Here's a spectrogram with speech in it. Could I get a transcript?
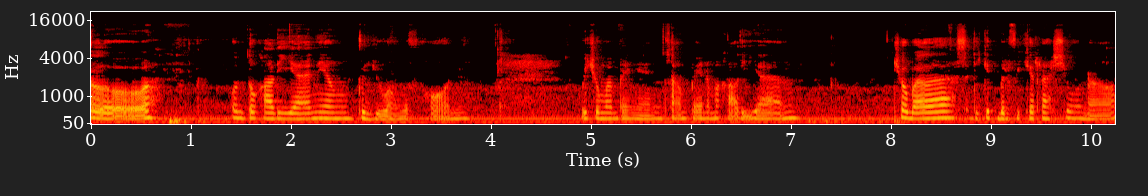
Halo, untuk kalian yang pejuang move on, gue cuma pengen sampai nama kalian. Cobalah sedikit berpikir rasional,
